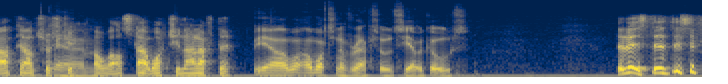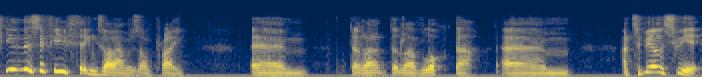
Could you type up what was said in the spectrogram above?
Okay, I'll trust you. Um, I'll, I'll start watching that after. But yeah, I'll, I'll watch another episode, and see how it goes. There is there's, there's a few there's a few things on Amazon Prime um, that I, that I've looked at. Um, and to be honest with you,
